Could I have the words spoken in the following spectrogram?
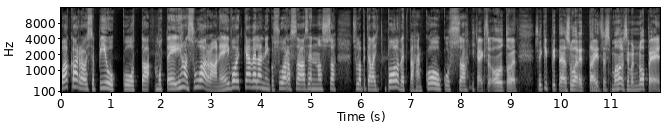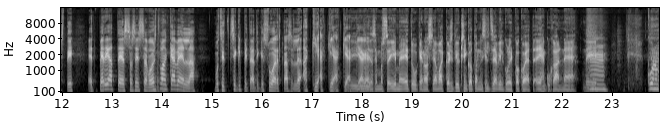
pakaroissa piukkuutta, mutta ei ihan suoraan. Ei voi kävellä niinku suorassa asennossa. Sulla pitää olla polvet vähän koukussa. Ja eikö se outoa, että sekin pitää suorittaa itse asiassa mahdollisimman nopeasti. Että periaatteessa siis sä voisit vaan kävellä, mutta sit sekin pitää jotenkin suorittaa sille äkkiä, äkkiä, äkkiä, äkkiä. Niin, ja semmoisen ihmeen etukenossa. Ja vaikka olisit yksin kotona, niin silti sä vilkulit koko ajan, että eihän kukaan näe. Niin. Mm. Kun,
